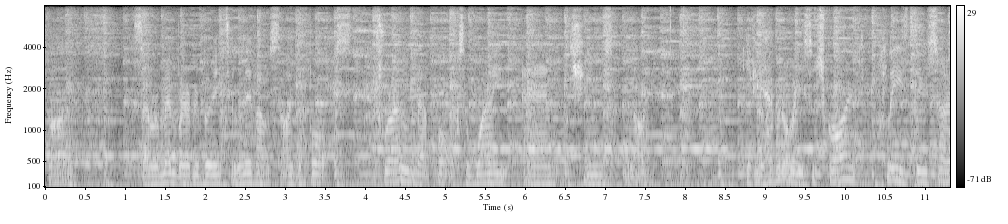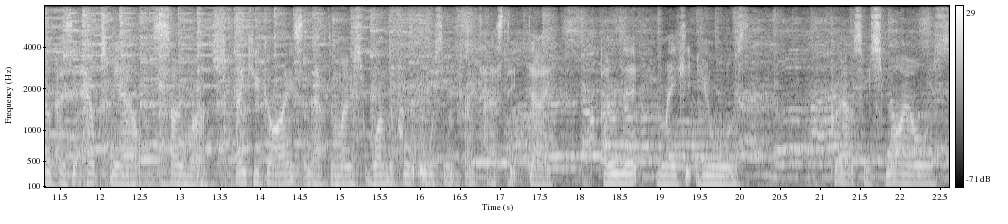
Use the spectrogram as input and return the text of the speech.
fun. So, remember, everybody, to live outside the box, throw that box away, and choose life. If you haven't already subscribed, please do so as it helps me out so much. Thank you guys and have the most wonderful, awesome, fantastic day. Own it, make it yours. Put out some smiles,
